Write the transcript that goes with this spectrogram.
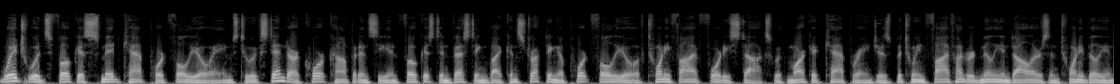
Wedgewood's focused SMID cap portfolio aims to extend our core competency in focused investing by constructing a portfolio of 25 40 stocks with market cap ranges between $500 million and $20 billion.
